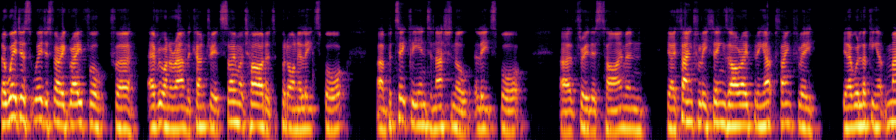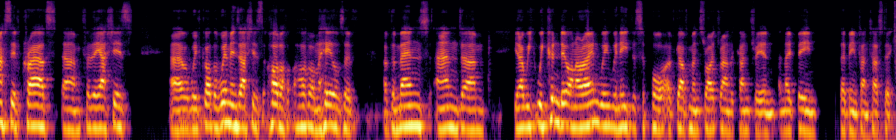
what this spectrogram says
but we're just we're just very grateful for everyone around the country. It's so much harder to put on elite sport, um, particularly international elite sport, uh, through this time, and you know thankfully things are opening up. Thankfully, you know we're looking at massive crowds um, for the Ashes Uh, we've got the women's Ashes hot hot on the heels of of the men's, and um, you know we, we couldn't do it on our own. We we need the support of governments right around the country, and, and they've been they've been fantastic.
